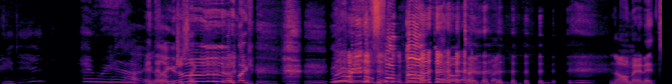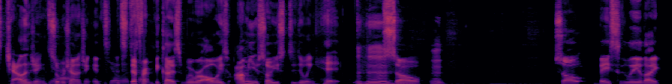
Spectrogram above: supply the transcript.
breathe in and breathe out, Yeah, and then I'm like, just like, and I'm like, hurry the fuck up, you know, type. But no, man, it's challenging, super Yeah. challenging. It's Yo, it's different because we were always I'm so used to doing HIIT, Mm-hmm. so Mm. so basically like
